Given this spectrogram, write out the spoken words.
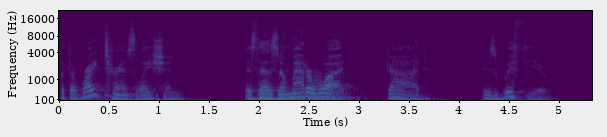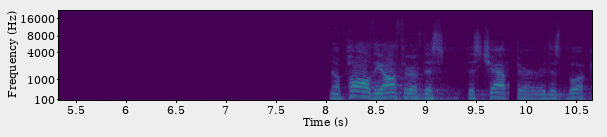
But the right translation is that no matter what, God is with you. Now, Paul, the author of this, this chapter or this book,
